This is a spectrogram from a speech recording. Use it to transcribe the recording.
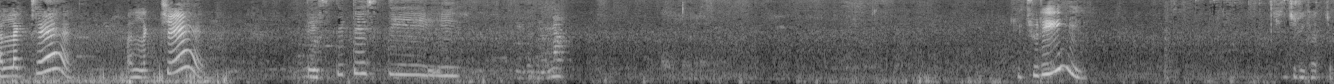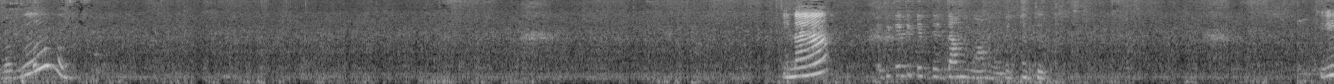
ভালো লাগছে ভালো লাগছে টেস্টি টেস্টি খিচুড়ি খিচুড়ি খাচ্ছে বাবু ইনায়া এদিকে এদিকে দাম কি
